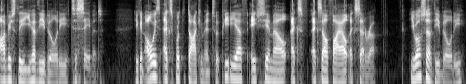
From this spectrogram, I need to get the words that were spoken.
obviously you have the ability to save it. You can always export the document to a PDF, HTML, Excel file, etc. You also have the ability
